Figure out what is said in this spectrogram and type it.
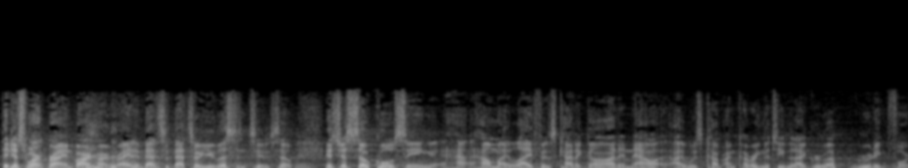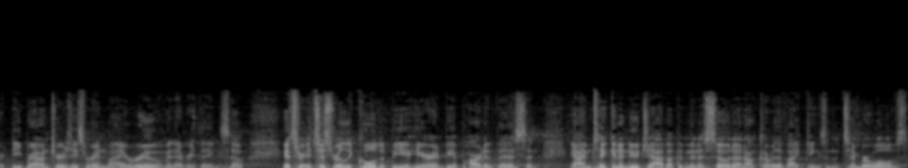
they just weren't Brian Barnhart, right? And that's that's who you listen to. So yeah. it's just so cool seeing how, how my life has kind of gone, and now I was co- I'm covering the team that I grew up rooting for. Dee Brown jerseys were in my room and everything. So it's it's just really cool to be here and be a part of this. And yeah, I'm taking a new job up in Minnesota, and I'll cover the Vikings and the Timberwolves.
